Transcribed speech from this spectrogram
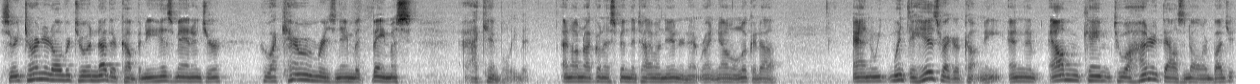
So he turned it over to another company, his manager, who I can't remember his name, but famous. I can't believe it. And I'm not going to spend the time on the internet right now to look it up. And we went to his record company, and the album came to a $100,000 budget.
